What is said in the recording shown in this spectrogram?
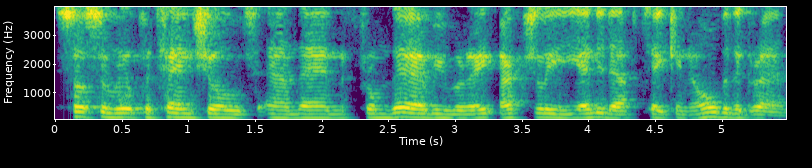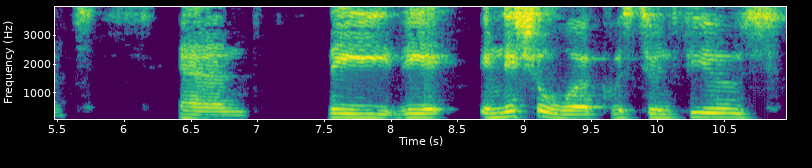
saw some real potentials, and then from there we were actually ended up taking over the grant, and the the initial work was to infuse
